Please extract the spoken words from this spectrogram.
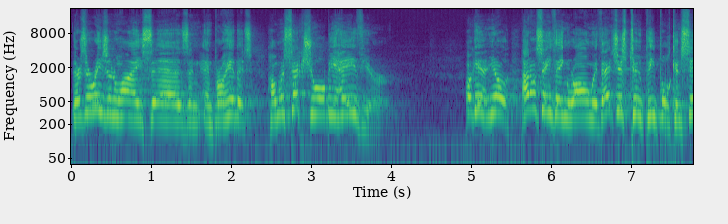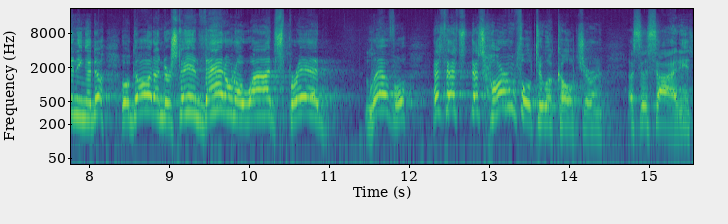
There's a reason why he says and, and prohibits homosexual behavior. Again, you know, I don't see anything wrong with that. Just two people consenting adult. Well, God understands that on a widespread level. That's, that's, that's harmful to a culture and a society.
